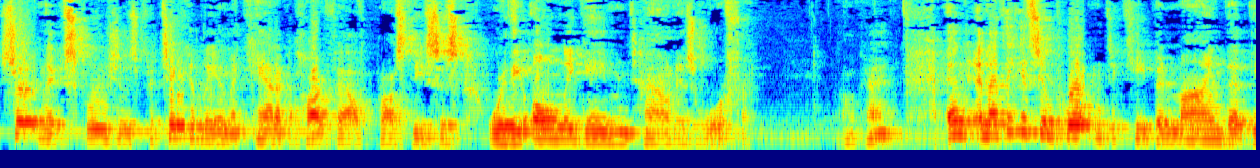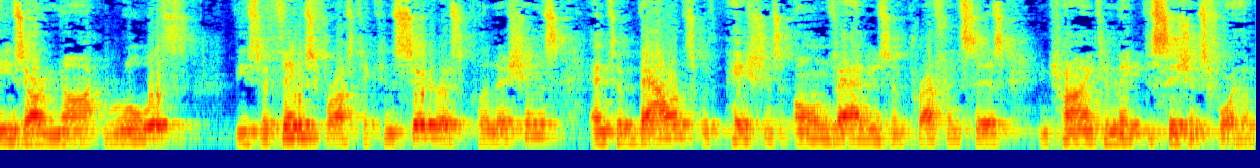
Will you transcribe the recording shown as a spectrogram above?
certain exclusions, particularly in mechanical heart valve prosthesis, where the only game in town is warfarin. Okay? And, and I think it's important to keep in mind that these are not rules. These are things for us to consider as clinicians and to balance with patients' own values and preferences in trying to make decisions for them.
